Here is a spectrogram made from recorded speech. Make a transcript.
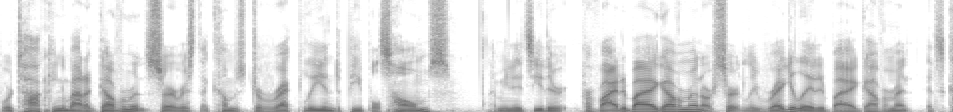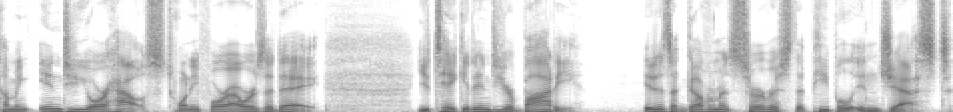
We're talking about a government service that comes directly into people's homes. I mean, it's either provided by a government or certainly regulated by a government. It's coming into your house 24 hours a day. You take it into your body. It is a government service that people ingest.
